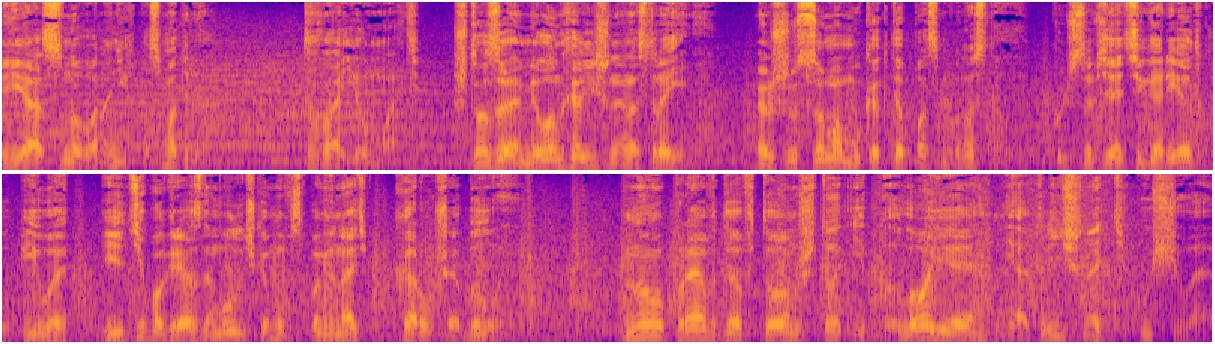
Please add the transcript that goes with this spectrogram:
Я снова на них посмотрел. Твою мать! Что за меланхоличное настроение? Аж самому как-то пасмурно стало. Хочется взять сигаретку, пиво и идти по грязным улочкам и вспоминать хорошее былое. Но правда в том, что и былое не отлично от текущего,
